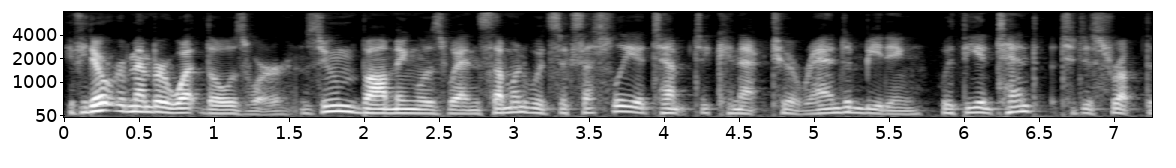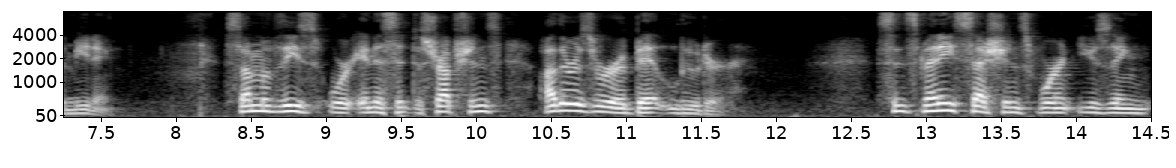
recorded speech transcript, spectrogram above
If you don't remember what those were, Zoom bombing was when someone would successfully attempt to connect to a random meeting with the intent to disrupt the meeting. Some of these were innocent disruptions, others were a bit looter. Since many sessions weren't using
